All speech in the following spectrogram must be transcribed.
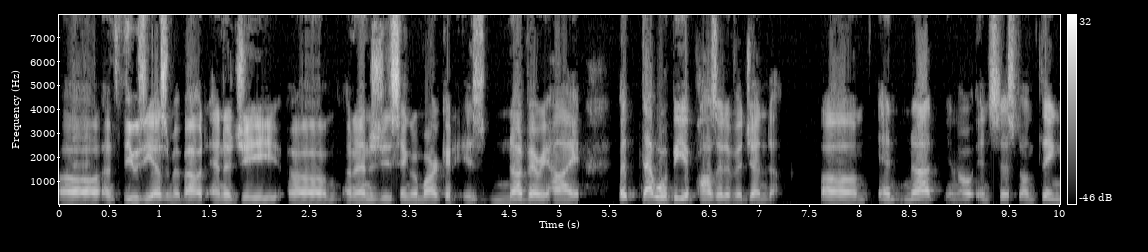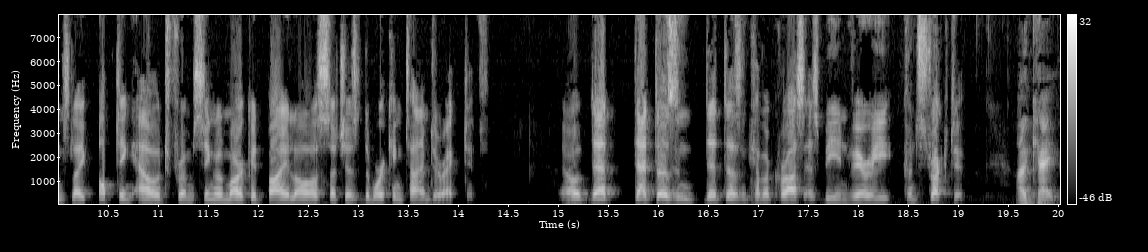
uh, enthusiasm about energy, um, an energy single market is not very high. But that would be a positive agenda um, and not you know insist on things like opting out from single market bylaws such as the working time directive. You know that that doesn't that doesn't come across as being very constructive. Okay.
